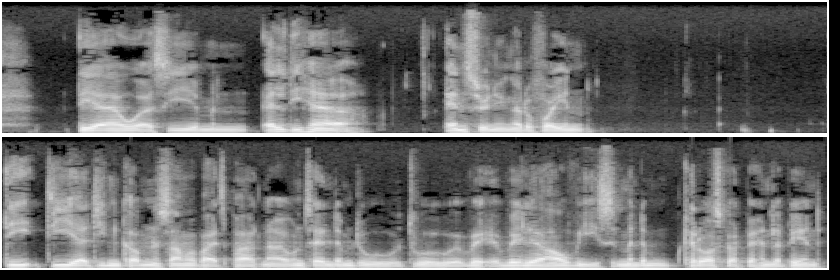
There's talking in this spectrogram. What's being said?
det er jo at sige, jamen, alle de her ansøgninger, du får ind, de, de er dine kommende samarbejdspartnere, undtagen dem, du, du vælger at afvise, men dem kan du også godt behandle pænt.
